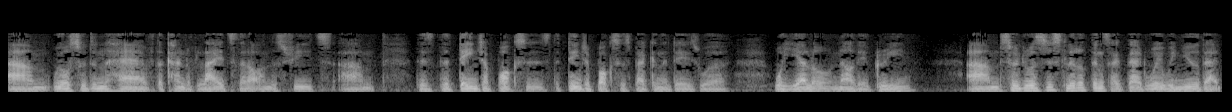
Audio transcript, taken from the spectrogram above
Um, we also didn't have the kind of lights that are on the streets. Um, there's the danger boxes. The danger boxes back in the days were, were yellow, now they're green. Um, so it was just little things like that where we knew that,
